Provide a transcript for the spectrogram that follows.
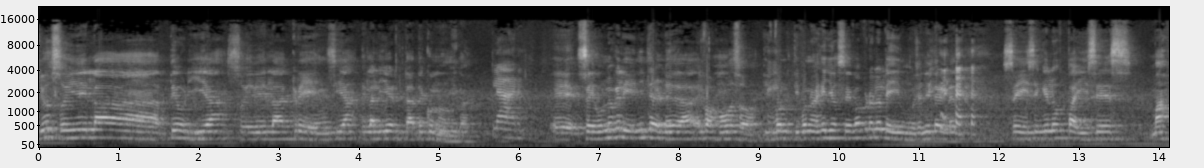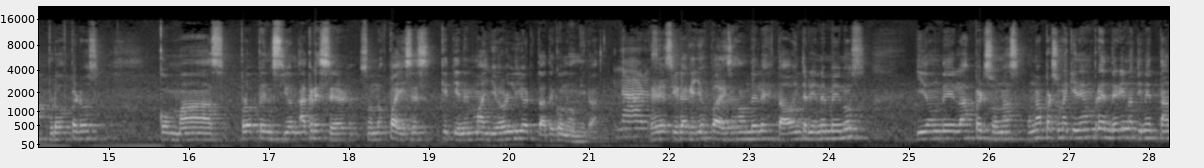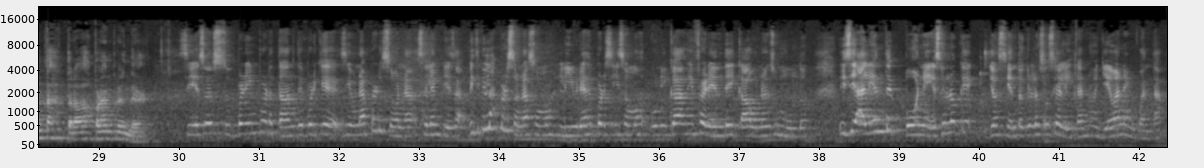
Yo soy de la teoría, soy de la creencia de la libertad económica. Claro. Eh, según lo que leí en internet, ¿verdad? el famoso, tipo, tipo no es que yo sepa, pero lo leí mucho en internet, se dicen que los países más prósperos, con más propensión a crecer, son los países que tienen mayor libertad económica. Claro. Es decir, aquellos países donde el Estado interviene menos y donde las personas, una persona quiere emprender y no tiene tantas trabas para emprender. Sí, eso es súper importante porque si a una persona se le empieza, viste que las personas somos libres de por sí, somos únicas, diferentes y cada uno en su mundo. Y si alguien te pone, eso es lo que yo siento que los socialistas no llevan en cuenta,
